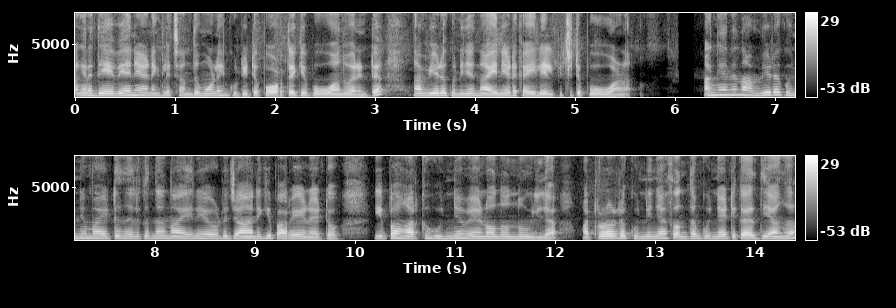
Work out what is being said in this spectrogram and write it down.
അങ്ങനെ ദേവേനെയാണെങ്കിൽ ചന്തുമോളെയും കൂട്ടിയിട്ട് പുറത്തേക്ക് പോകുകയെന്ന് പറഞ്ഞിട്ട് നവ്യയുടെ കുഞ്ഞിനെ നയനയുടെ കയ്യിൽ ഏൽപ്പിച്ചിട്ട് പോവുകയാണ് അങ്ങനെ നവ്യയുടെ കുഞ്ഞുമായിട്ട് നിൽക്കുന്ന നയനയോട് ജാനകി പറയണം കേട്ടോ ഇപ്പോൾ ആർക്കും കുഞ്ഞ് വേണമെന്നൊന്നുമില്ല മറ്റുള്ളവരുടെ കുഞ്ഞിനെ സ്വന്തം കുഞ്ഞായിട്ട് കരുതി അങ്ങ്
